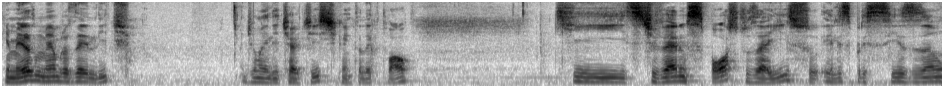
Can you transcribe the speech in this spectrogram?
que mesmo membros da elite, de uma elite artística, intelectual, que estiveram expostos a isso, eles precisam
